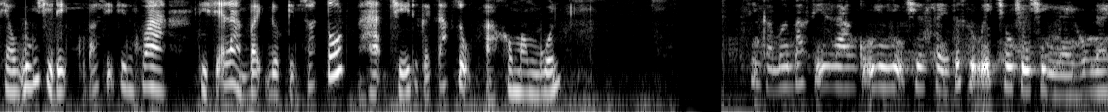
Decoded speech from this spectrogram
theo đúng chỉ định của bác sĩ chuyên khoa thì sẽ làm bệnh được kiểm soát tốt và hạn chế được cái tác dụng uh, không mong muốn Xin cảm ơn bác sĩ Giang cũng như những chia sẻ rất hữu ích trong chương trình ngày hôm nay.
